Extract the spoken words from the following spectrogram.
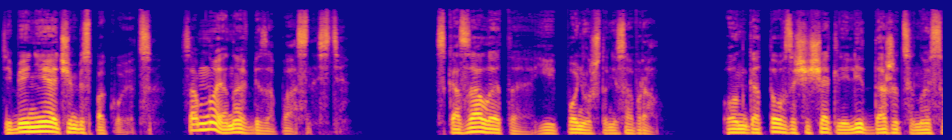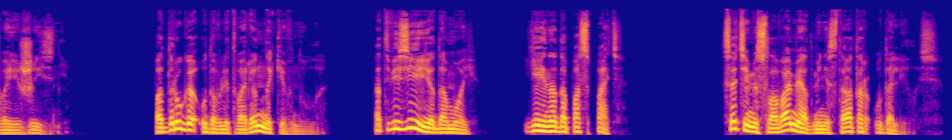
«Тебе не о чем беспокоиться. Со мной она в безопасности». Сказал это и понял, что не соврал. Он готов защищать Лилит даже ценой своей жизни. Подруга удовлетворенно кивнула. «Отвези ее домой. Ей надо поспать». С этими словами администратор удалилась.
